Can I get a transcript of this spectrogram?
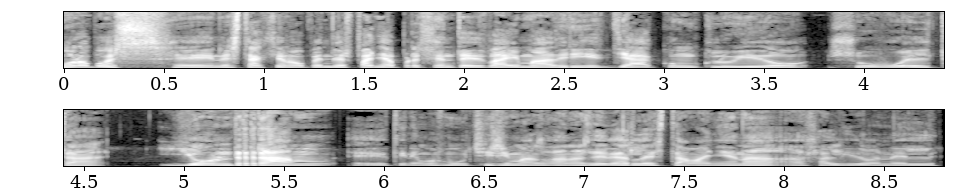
Bueno, pues en esta acción Open de España Presented by Madrid ya ha concluido su vuelta. John Ram, eh, tenemos muchísimas ganas de verle esta mañana, ha salido en el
